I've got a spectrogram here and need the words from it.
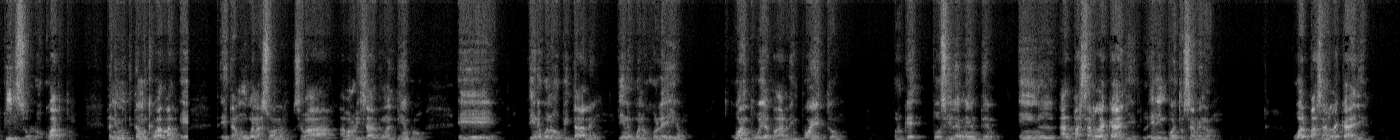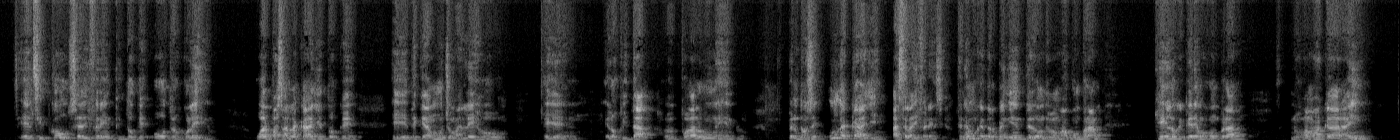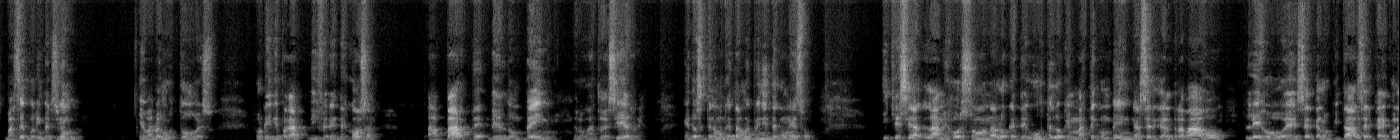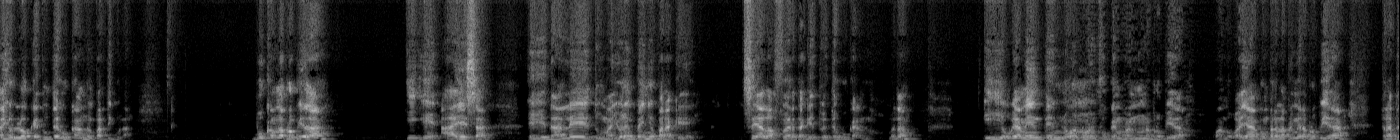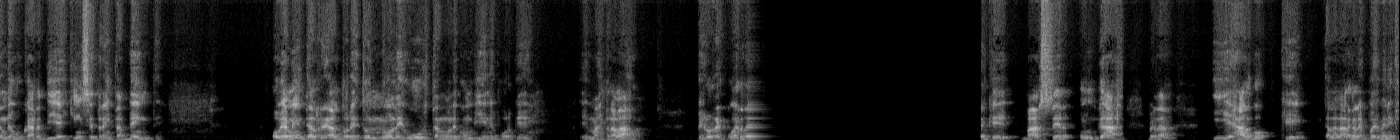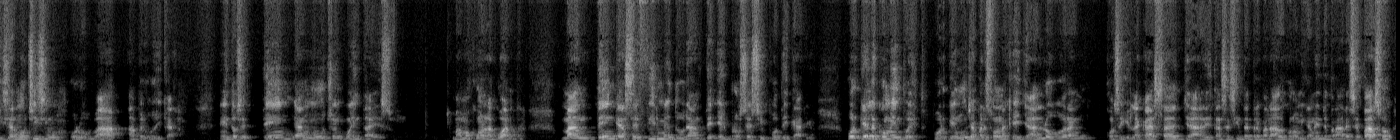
pisos, los cuartos. Tenemos, tenemos que evaluar, eh, está en muy buena zona, se va a valorizar con el tiempo, eh, tiene buenos hospitales, tiene buenos colegios, cuánto voy a pagar de impuestos, porque posiblemente al pasar la calle el impuesto sea menor o al pasar la calle, el zip code sea diferente y toque otro colegio. O al pasar la calle, toque, eh, te queda mucho más lejos eh, el hospital, por darles un ejemplo. Pero entonces, una calle hace la diferencia. Tenemos que estar pendientes de dónde vamos a comprar, qué es lo que queremos comprar, nos vamos a quedar ahí, va a ser por inversión. Evaluemos todo eso, porque hay que pagar diferentes cosas, aparte del don payment, de los gastos de cierre. Entonces, tenemos que estar muy pendientes con eso y que sea la mejor zona, lo que te guste, lo que más te convenga, cerca del trabajo, lejos, eh, cerca del hospital, cerca del colegio, lo que tú estés buscando en particular. Busca una propiedad y a esa eh, darle tu mayor empeño para que sea la oferta que tú estés buscando, ¿verdad? Y obviamente no nos enfoquemos en una propiedad. Cuando vayan a comprar la primera propiedad, traten de buscar 10, 15, 30, 20 Obviamente al Realtor esto no le gusta, no le conviene porque es más trabajo. Pero recuerde que va a ser un gasto, ¿verdad? Y es algo que a la larga le puede beneficiar muchísimo o los va a perjudicar. Entonces, tengan mucho en cuenta eso. Vamos con la cuarta. Manténgase firme durante el proceso hipotecario. ¿Por qué les comento esto? Porque muchas personas que ya logran conseguir la casa, ya están, se sienten preparados económicamente para dar ese paso,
